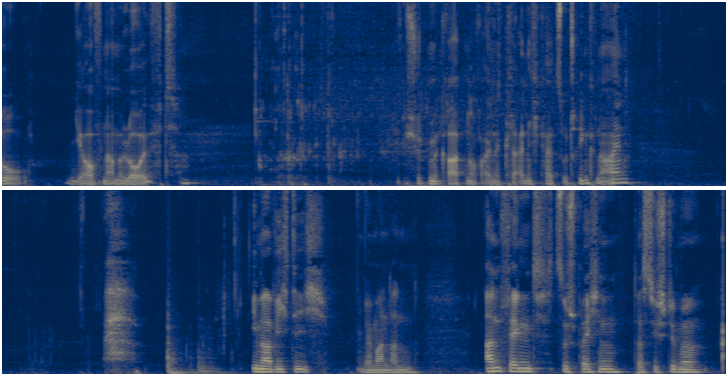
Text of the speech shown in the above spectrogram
So, die Aufnahme läuft. Ich schütte mir gerade noch eine Kleinigkeit zu trinken ein. Immer wichtig, wenn man dann anfängt zu sprechen, dass die Stimme,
